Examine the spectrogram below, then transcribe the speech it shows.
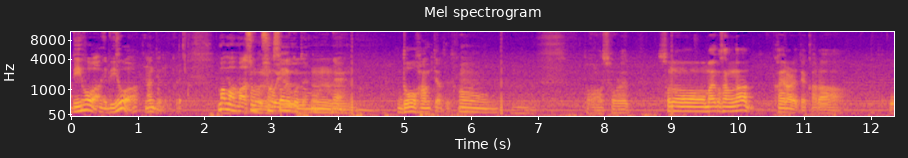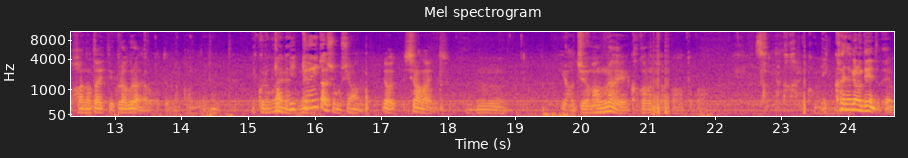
ービフォービフォーなんていうの？これ。まあまあまあそう,、うん。そういうそういうことやなうん。ね同伴ってやつですか？うん。だからそれその舞妓さんが帰られてからお花代っていくらぐらいだろうっていうような感じいくらぐらいなのあ一定にねいた人も知らんの？でいや知らないんですよ。うん。いや10万ぐらいかかるんちゃうかなとかそんなかかるのか一回だけのデートで、うん。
